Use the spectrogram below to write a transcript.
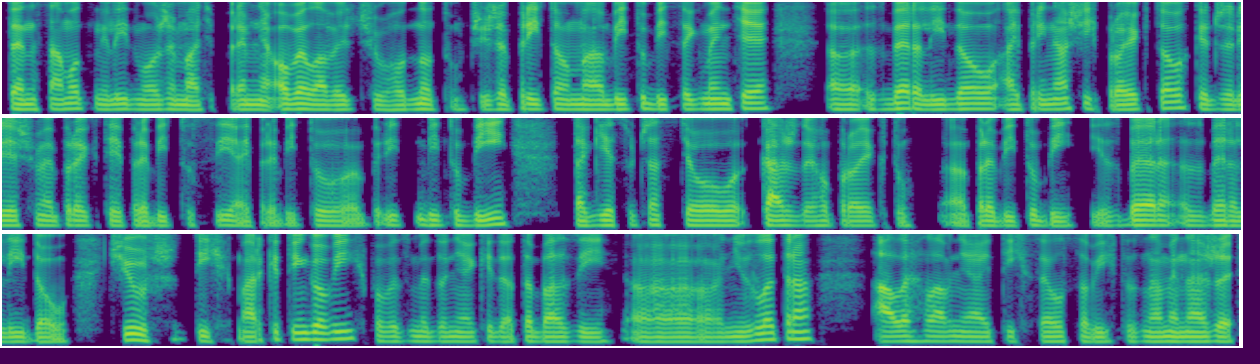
ten samotný lead môže mať pre mňa oveľa väčšiu hodnotu. Čiže pri tom B2B eh, segmente eh, zber leadov aj pri našich projektoch, keďže riešime projekty aj pre B2C, aj pre B2B, tak je súčasťou každého projektu eh, pre B2B. Je zber, zber leadov. Či už tých marketingových, povedzme do nejakej databázy newslettera, ale hlavne aj tých salesových. To znamená, že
